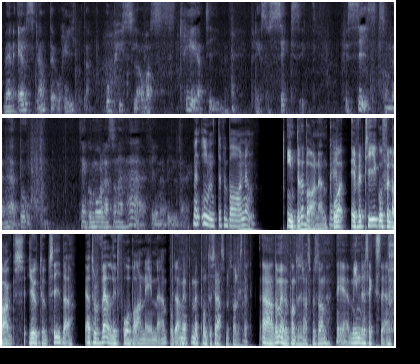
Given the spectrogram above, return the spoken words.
Vem älskar inte att rita och pyssla och vara kreativ? För det är så sexigt. Precis som den här boken. Tänk att måla såna här fina bilder. Men inte för barnen. Inte för barnen. På Vertigo förlags YouTube-sida. Jag tror väldigt få barn är inne på den. Med, med Pontus Rasmusson istället. Ja, de är med Pontus Rasmusson. Det är mindre sex där.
